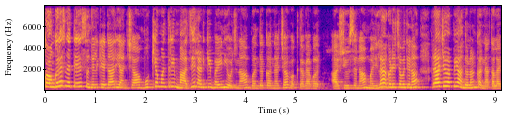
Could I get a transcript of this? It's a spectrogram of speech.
काँग्रेस नेते सुनील केदार यांच्या मुख्यमंत्री माझी लाडकी बहीण योजना बंद करण्याच्या वक्तव्यावर आज शिवसेना महिला आघाडीच्या वतीनं राज्यव्यापी आंदोलन करण्यात आलंय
